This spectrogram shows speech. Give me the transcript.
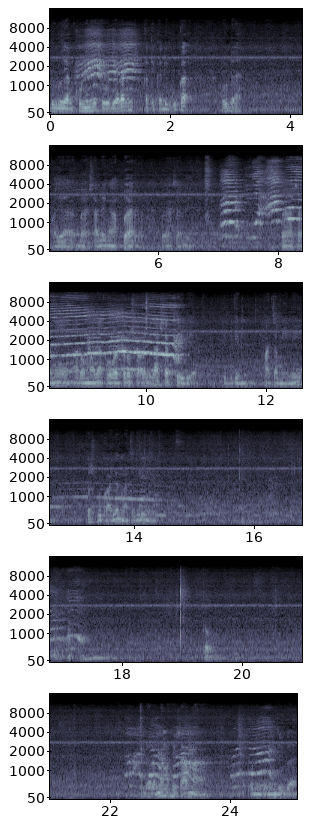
dulu yang kuning itu dia kan ketika dibuka udah kayak bahasanya ngabar bahasanya bahasanya aromanya keluar terus kalau ini kan safety dia dibikin macam ini terus bukanya macam ini. Tuh. Dalamnya masih sama kuning-kuning juga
